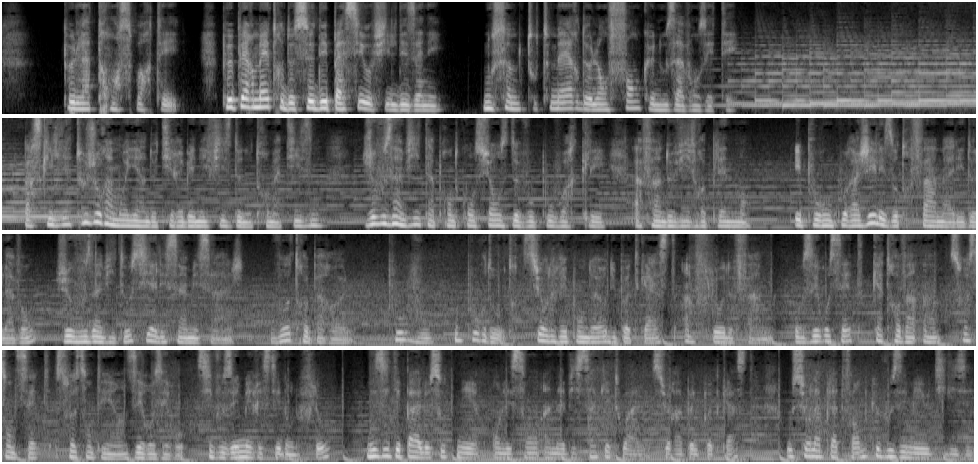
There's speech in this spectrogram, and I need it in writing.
peut la transporter, peut permettre de se dépasser au fil des années. Nous sommes toutes mères de l'enfant que nous avons été. Parce qu'il y a toujours un moyen de tirer bénéfice de nos traumatismes, je vous invite à prendre conscience de vos pouvoirs clés afin de vivre pleinement. Et pour encourager les autres femmes à aller de l'avant, je vous invite aussi à laisser un message, votre parole, pour vous ou pour d'autres, sur le répondeur du podcast Un flot de femmes au 07 81 67 61 00. Si vous aimez rester dans le flot, n'hésitez pas à le soutenir en laissant un avis 5 étoiles sur Apple Podcast ou sur la plateforme que vous aimez utiliser.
